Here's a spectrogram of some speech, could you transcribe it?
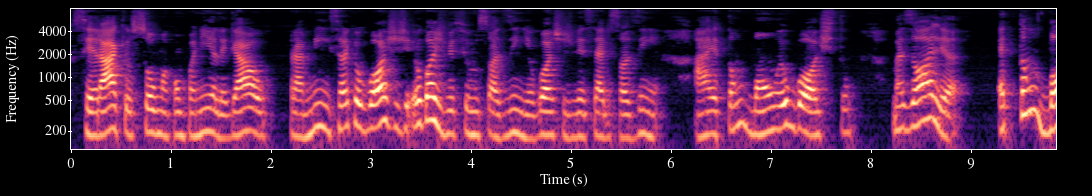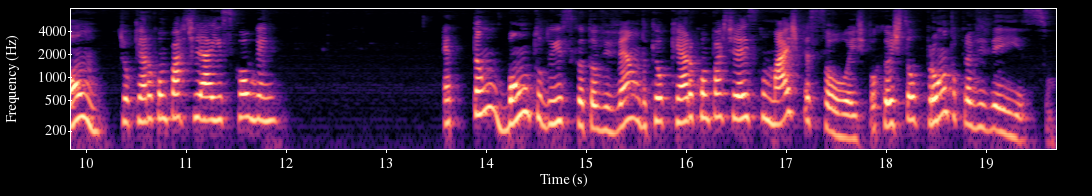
Será que eu sou uma companhia legal para mim? Será que eu gosto de, eu gosto de ver filme sozinha? Eu gosto de ver série sozinha? Ah, é tão bom, eu gosto. Mas olha, é tão bom que eu quero compartilhar isso com alguém. É tão bom tudo isso que eu estou vivendo que eu quero compartilhar isso com mais pessoas, porque eu estou pronta para viver isso.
